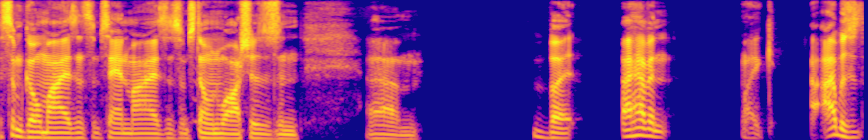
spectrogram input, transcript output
some gomais and some san mais and some stone washes and um but I haven't like I was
